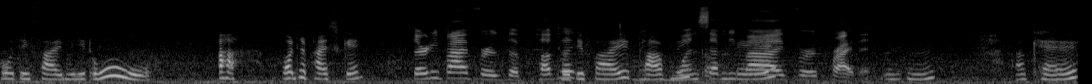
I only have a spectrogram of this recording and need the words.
Forty-five minutes. Oh, ah, what the price again? 35 for the public. Thirty-five. Public. 175 for private. Okay. Mm-hmm. Okay.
